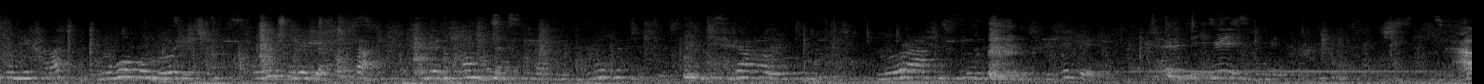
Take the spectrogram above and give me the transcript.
түүнийг хараад нөгөө хүн өөр гэж өөрөө чүрээ явуулаа. Тэгээ нохоон гэсэн юу гэж яагаа нура хэлээ. Харин ээ. За.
